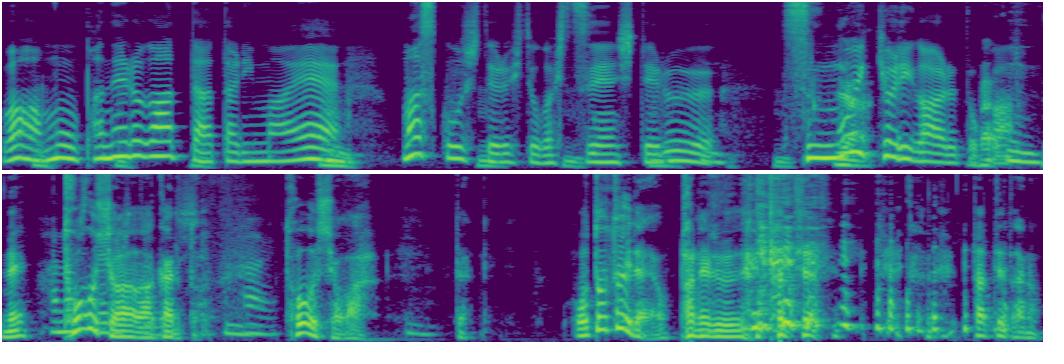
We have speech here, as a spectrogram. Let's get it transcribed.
はもうパネルがあって当たり前、うん。マスクをしてる人が出演してる、うんすんごい距離があるとか、うん。ね。当初はわかると。はい、当初は、だ一昨日だよパネル立って立ってたの。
